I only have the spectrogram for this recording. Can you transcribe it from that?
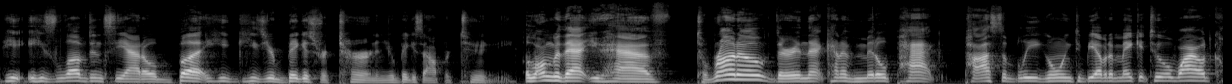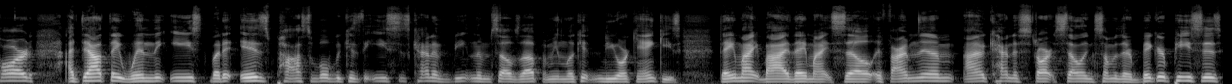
He he's loved in Seattle, but he he's your biggest return and your biggest opportunity. Along with that, you have Toronto. They're in that kind of middle pack possibly going to be able to make it to a wild card. I doubt they win the East, but it is possible because the East is kind of beating themselves up. I mean, look at New York Yankees. They might buy, they might sell. If I'm them, I kind of start selling some of their bigger pieces.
